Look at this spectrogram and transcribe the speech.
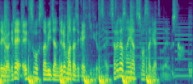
というわけで、Xbox ナビチャンネルまた次回聞いてください。それではサインアウトします。ありがとうございました。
